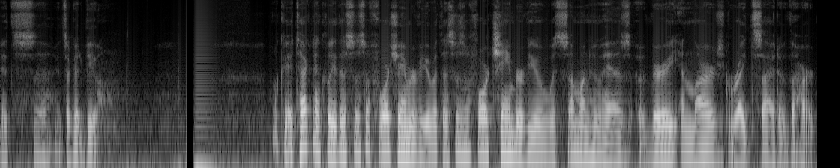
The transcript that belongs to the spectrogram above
It's, uh, it's a good view. Okay, technically this is a four-chamber view, but this is a four-chamber view with someone who has a very enlarged right side of the heart.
